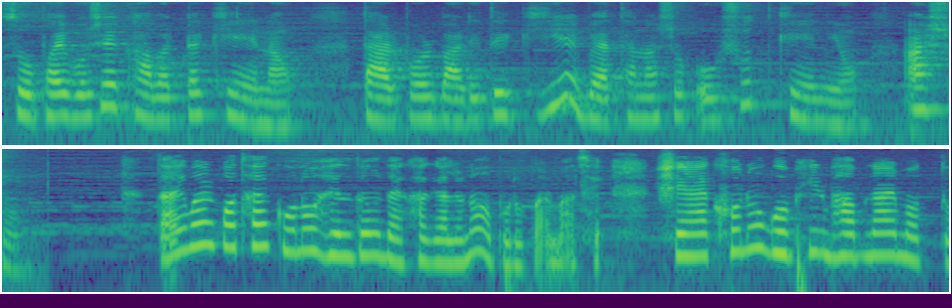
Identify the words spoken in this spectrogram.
সোফায় বসে খাবারটা খেয়ে নাও। তারপর বাড়িতে গিয়ে ব্যথানাশক ওষুধ খেয়ে নিও, আসো। তাইবার কথায় কোনো হেলদোল দেখা গেল না অপরূপার মাঝে। সে এখনও গভীর ভাবনায় মতো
